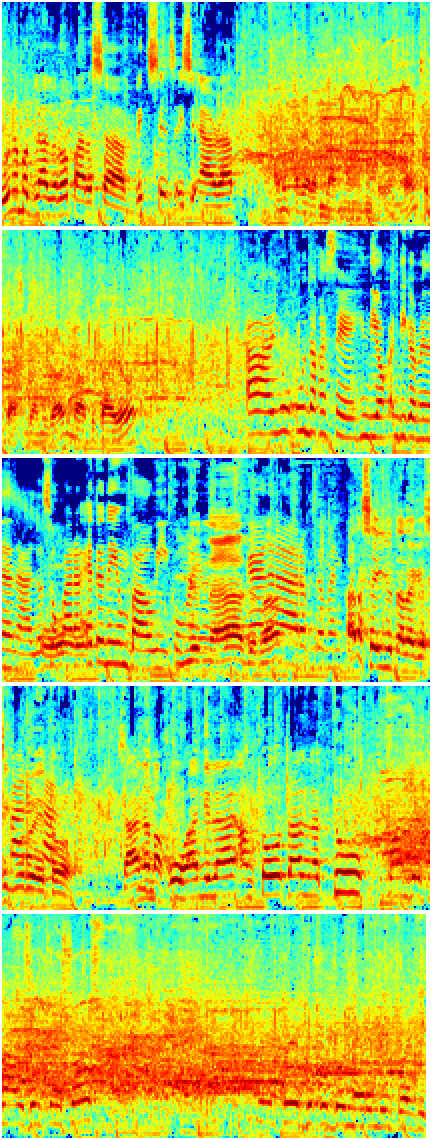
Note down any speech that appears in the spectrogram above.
una maglalaro para sa Vixens ay si Arap. Anong pakiramdam mo dito? Sa taas ng round, umabot tayo. Ah, yung una kasi, hindi, ako, hindi kami nanalo. So Oo. parang ito na yung bawi ko Yun ngayon. na, Kaya ba? nararamdaman ko. Para sa inyo talaga siguro Para sa ito. Sana makuha nila ang total na 200,000 pesos. At syempre, bukod doon, meron din 20,000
